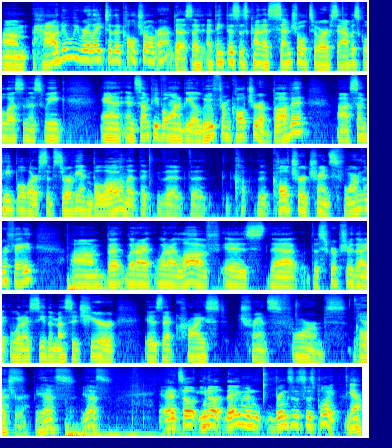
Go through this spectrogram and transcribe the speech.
um, how do we relate to the culture around us? I, I think this is kind of central to our Sabbath school lesson this week. And and some people want to be aloof from culture, above it. Uh, some people are subservient and below, and let the the the, the culture transform their faith. Um, but what I what I love is that the scripture that I, what I see the message here is that Christ transforms culture. Yes, yes, yes. And so, you know, that even brings us to this point. Yeah.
